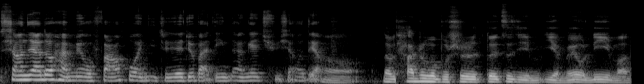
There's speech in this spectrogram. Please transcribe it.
商家都还没有发货，你直接就把订单给取消掉，嗯，那他这个不是对自己也没有利吗？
